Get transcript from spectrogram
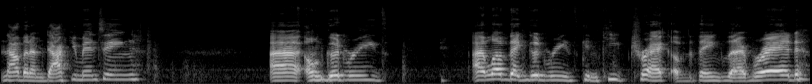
now that I'm documenting uh, on Goodreads. I love that Goodreads can keep track of the things that I've read.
